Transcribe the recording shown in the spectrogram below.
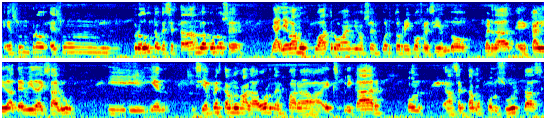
es un, pro, es un producto que se está dando a conocer. Ya llevamos cuatro años en Puerto Rico ofreciendo, ¿verdad?, eh, calidad de vida y salud. Y, y, en, y siempre estamos a la orden para explicar, con, aceptamos consultas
